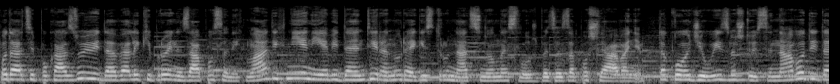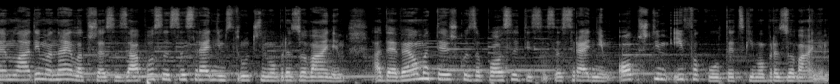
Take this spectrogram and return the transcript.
Podaci pokazuju i da veliki broj nezaposlenih mladih nije ni evidentiran u registru Nacionalne službe za zapošljavanje. Takođe u izveštaju se navodi da je mladima najlakše da se zaposle sa srednjim stručnim obrazovanjem, a da je veoma teško zaposliti se sa srednjim opštim i fakultetskim obrazovanjem.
